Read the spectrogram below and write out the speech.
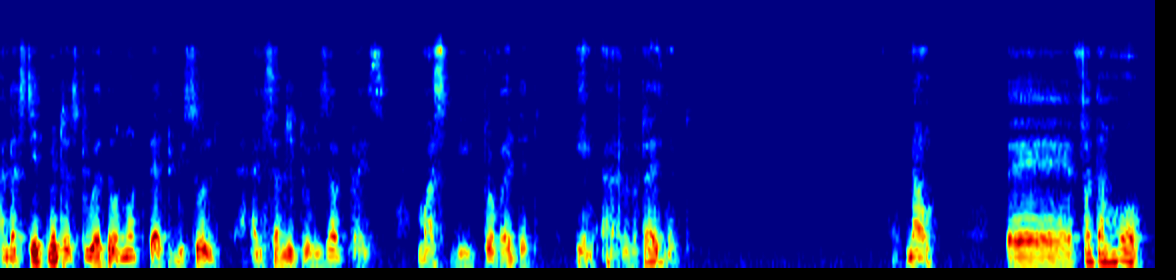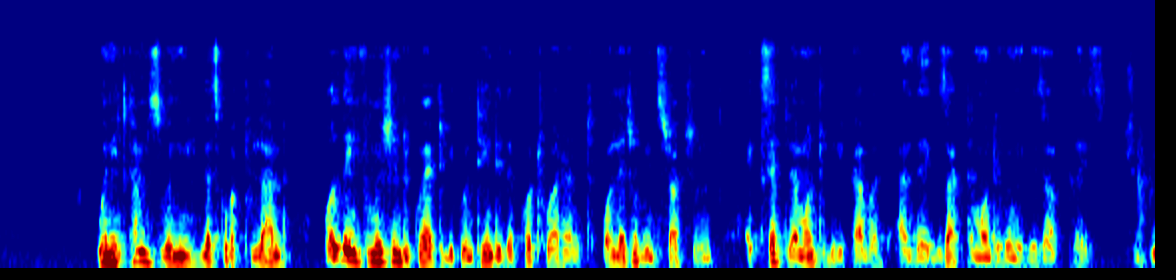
and a statement as to whether or not they are to be sold and subject to reserve price must be provided in an advertisement. Now, uh, furthermore, when it comes, when we let's go back to land, all the information required to be contained in the court warrant or letter of instruction, except the amount to be recovered and the exact amount of any reserve price, should be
